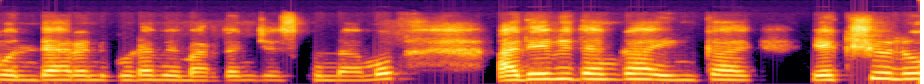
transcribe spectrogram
పొందారని కూడా మేము అర్థం చేసుకున్నాము. అదే విధంగా ఇంకా యక్షులు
